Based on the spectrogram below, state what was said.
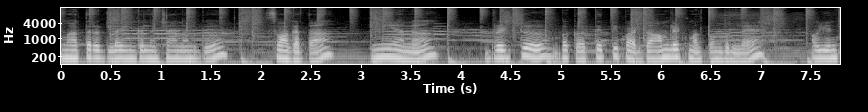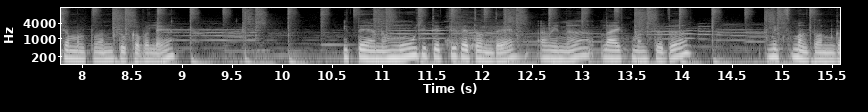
ಮಾತಾಡಗ್ಲ ಚಾನೆಲ್ ಚಾನಲ್ಗೆ ಸ್ವಾಗತ. ಇನಿಯಾನ ಬ್ರೆಡ್ ಬಕ ತೆತ್ತಿ ಪಾಡ್ದ ಆಮ್ಲೆಟ್ ಮಲ್ಪೊಂದುಲ್ಲೆ ಅವು ಎಂಚ ಮಲ್ಪೊಂದು ತೂಕಬಲ್ಲೆ. ಇತ್ತೆಯನ್ನು ಮೂಜಿ ತೆತ್ತಿ ತೆತ್ತೊಂದೆ ಅವೇನು ಲಾಯ್ಕ್ ಮಲ್ತದ ಮಿಕ್ಸ್ ಮಲ್ತೊನ್ಗ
